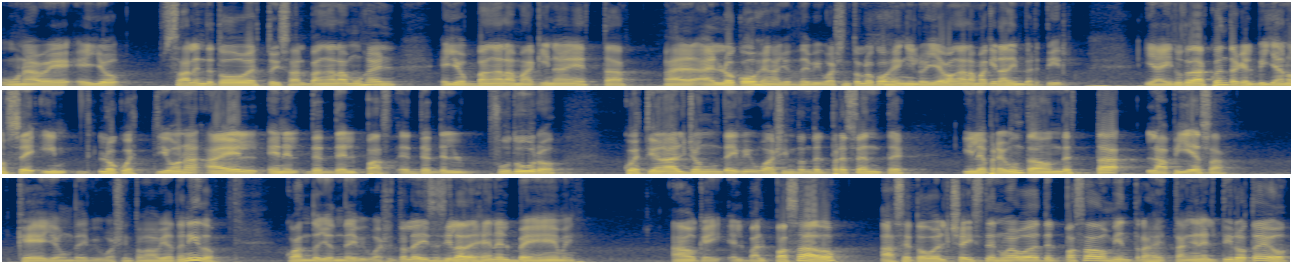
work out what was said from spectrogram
Una vez ellos salen de todo esto y salvan a la mujer, ellos van a la máquina esta, a, a él lo cogen, a David Washington lo cogen y lo llevan a la máquina de invertir. Y ahí tú te das cuenta que el villano se lo cuestiona a él en el, desde, el pas- eh, desde el futuro, cuestiona al John David Washington del presente y le pregunta dónde está la pieza que John David Washington había tenido. Cuando John David Washington le dice, sí, la dejé en el BM. Ah, ok. Él va al pasado, hace todo el chase de nuevo desde el pasado mientras están en el tiroteo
